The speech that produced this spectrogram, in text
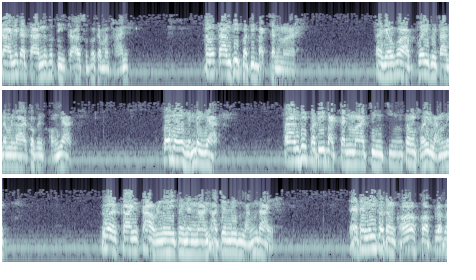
กายกตานุสติกับอสุภกรรมฐาน เอาตามที่ปฏิบัติกันมา ถ้าจะว่าเพื่อไปตามตำราก็เป็นของยากก็มองเห็นได้ยาก ตามที่ปฏิบัติกันมาจริง ๆ ต้องถอยหลังเล็ก ว่าการก้าวเลยไปนานๆอาจจะลืมหลังได้ แต่ท่านนี้ก็ต้องขอขอบพระม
